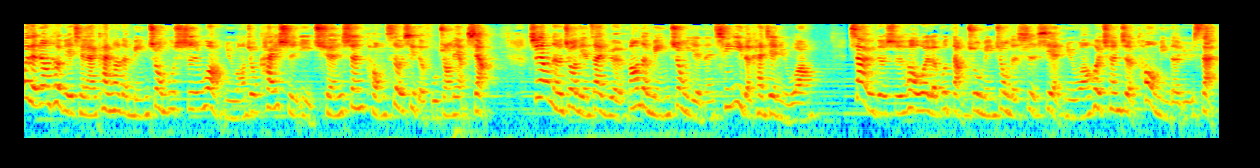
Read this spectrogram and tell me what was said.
为了让特别前来看她的民众不失望，女王就开始以全身同色系的服装亮相。这样呢，就连在远方的民众也能轻易的看见女王。下雨的时候，为了不挡住民众的视线，女王会撑着透明的雨伞，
